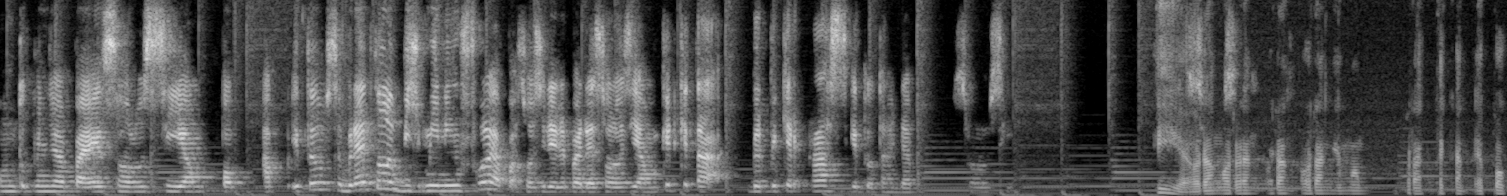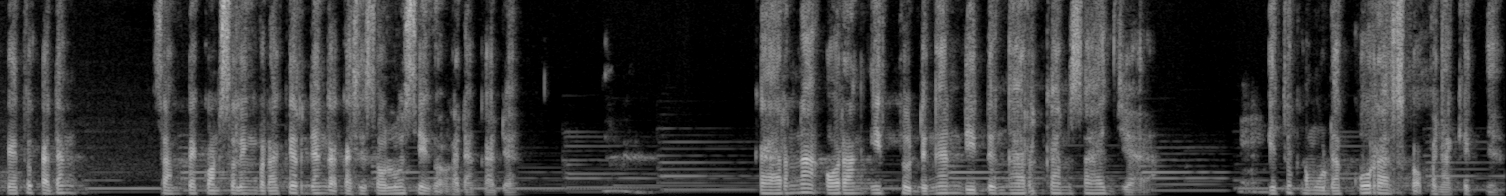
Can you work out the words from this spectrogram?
untuk mencapai solusi yang pop up itu sebenarnya itu lebih meaningful ya Pak solusi daripada solusi yang mungkin kita berpikir keras gitu terhadap solusi. Iya, orang-orang orang-orang yang mempraktekkan epoke itu kadang sampai konseling berakhir dia nggak kasih solusi kok kadang-kadang. Karena orang itu dengan didengarkan saja, Hmm. itu kamu udah kuras kok penyakitnya.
